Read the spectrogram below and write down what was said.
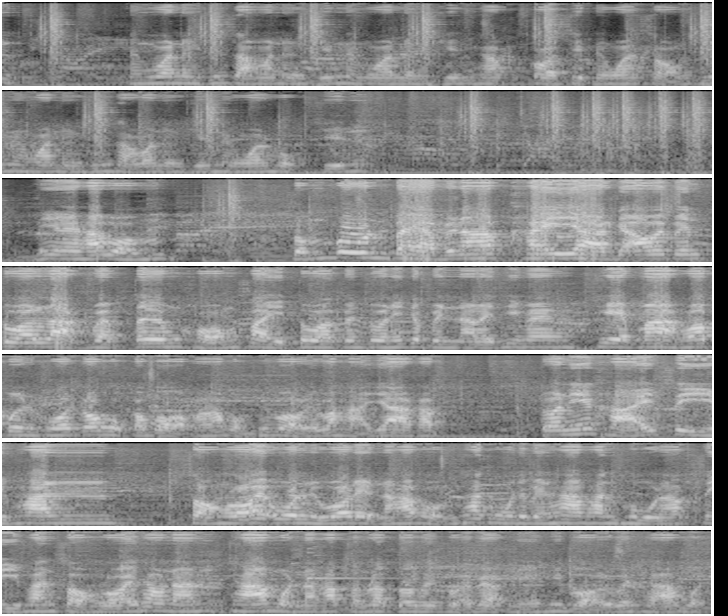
หนึ่งวันหนึ่งชิ้นสามวันหนึ่งชิ้นหนึ่งวันหนึ่งชิ้นครับก่อสิบหนึ่งวันสองชิ้นหนึ่งวันหนึ่งชิ้นสามวันหนึ่งชิ้นหนึ่งวันหกชิ้น นี่เลยครับผม สมบูรณ์แบบเลยนะครับ ใครอยากจะเอาไปเป็นตัวหลักแบบเติมของใส่ตัวเป็นตัวนี้จะเป็นอะไรที่แม่งเทพมากเพราะว่าปืนโค้ดก็หกกระบอกนะครับผมที่บอกเลยว่าหายากครับ ตัวนี้ขาย 200 โอนหรือ wallet นะครับผมถ้าทูจะเป็น 5,000 ทูนะครับ 4,200 เท่านั้นช้าหมดนะครับสำหรับตัวสวยๆแบบนี้ที่บอกเลยว่าช้าหมด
